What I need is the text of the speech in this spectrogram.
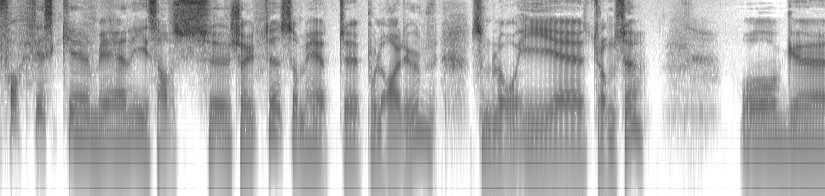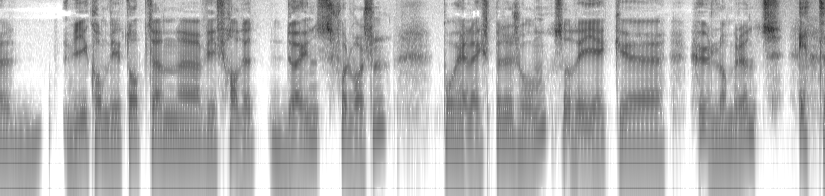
faktisk med en ishavsskøyte som het Polarulv, som lå i eh, Tromsø. Og eh, vi kom dit opp, den, vi hadde et døgns forvarsel på hele ekspedisjonen, så det gikk uh, hull om rundt. Et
